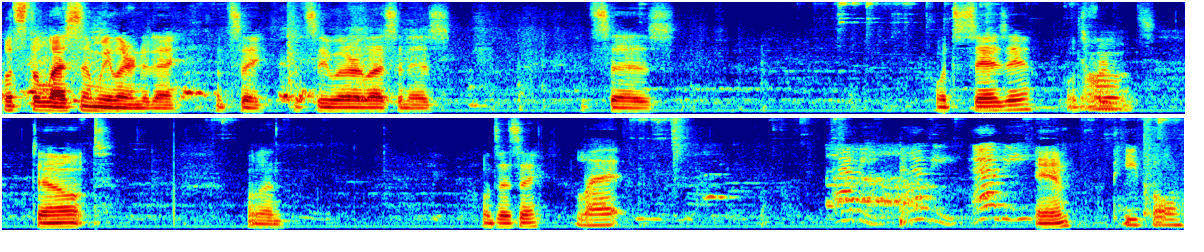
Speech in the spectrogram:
What's the lesson we learned today? Let's see. Let's see what our lesson is. It says, what's it say, Isaiah? What's for- Don't Don't. Hold on. What's that say? let Abby, Abby, Abby. And? people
